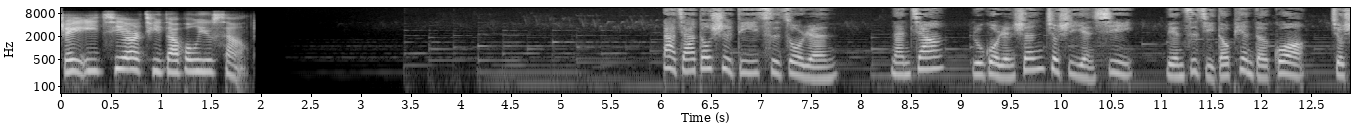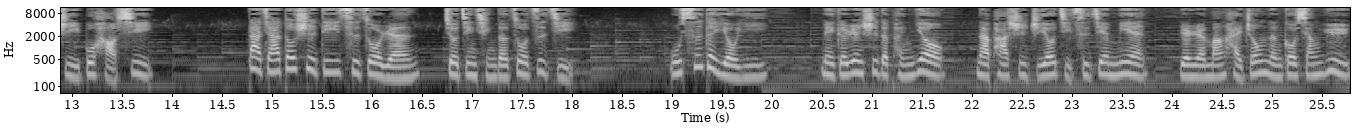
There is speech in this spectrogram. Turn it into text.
J E T R T W Sound。大家都是第一次做人，南江。如果人生就是演戏，连自己都骗得过，就是一部好戏。大家都是第一次做人，就尽情的做自己。无私的友谊，每个认识的朋友，哪怕是只有几次见面，人人茫海中能够相遇，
